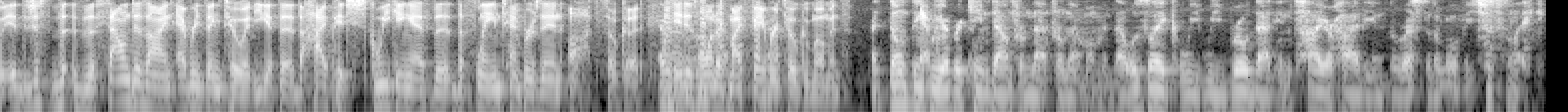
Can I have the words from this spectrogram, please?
It just the, the sound design, everything to it. You get the the high pitched squeaking as the the flame tempers in. Oh, it's so good. It is one of my favorite Toku moments. I don't think we Ever. ever came down from that from that moment. That was like we we rode that entire high the, the rest of the movie, just like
